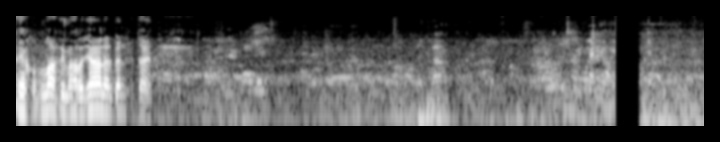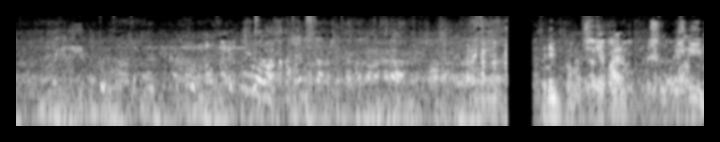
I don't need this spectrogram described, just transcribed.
حياكم الله في مهرجان البن في الدائرة سلمت كيف حالك؟ كويسين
